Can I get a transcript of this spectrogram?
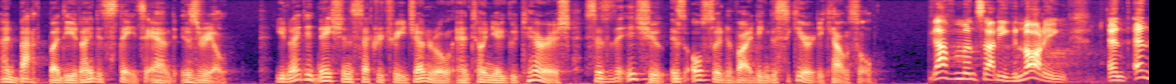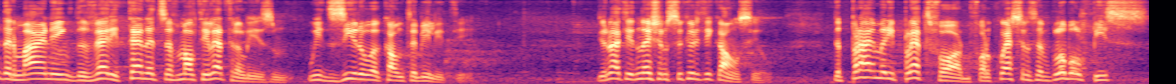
and backed by the United States and Israel. United Nations Secretary General Antonio Guterres says the issue is also dividing the Security Council. Governments are ignoring and undermining the very tenets of multilateralism with zero accountability. The United Nations Security Council, the primary platform for questions of global peace,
